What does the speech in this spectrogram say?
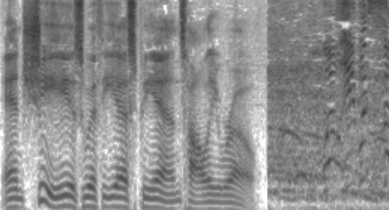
and she is with ESPN's Holly Rowe. Well, it was such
